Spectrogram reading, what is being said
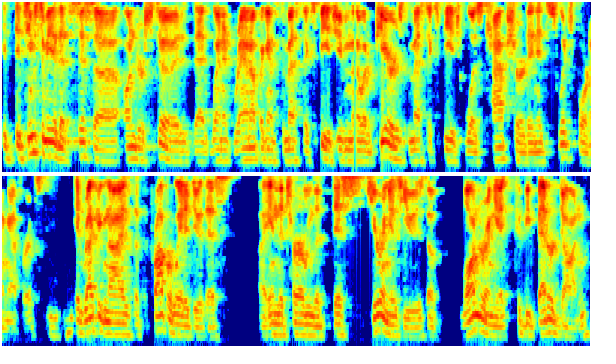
it, it, seems to me that CISA understood that when it ran up against domestic speech, even though it appears domestic speech was captured in its switchboarding efforts, mm-hmm. it recognized that the proper way to do this, uh, in the term that this hearing is used of laundering it, could be better done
